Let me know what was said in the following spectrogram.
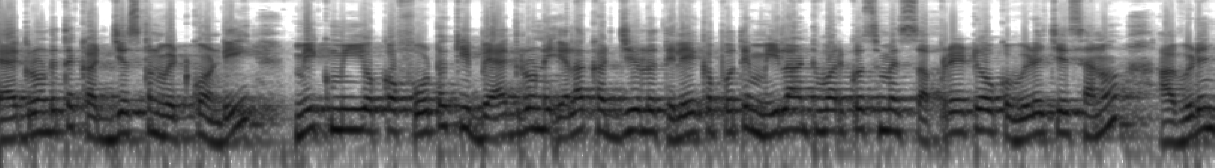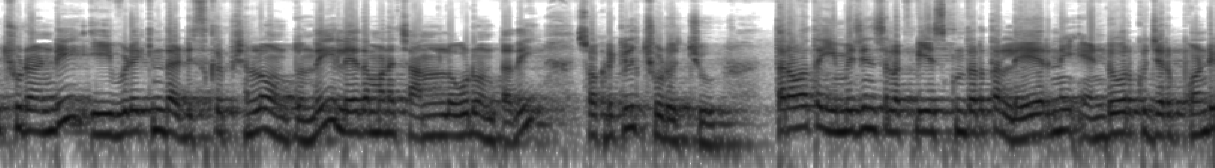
బ్యాక్గ్రౌండ్ అయితే కట్ చేసుకొని పెట్టుకోండి. మీకు మీ యొక్క ఫోటోకి బ్యాక్గ్రౌండ్ ఎలా కట్ చేయాలో తెలియకపోతే మీలాంటి వారి కోసమే సపరేట్గా ఒక వీడియో చేశాను. ఆ వీడియోని చూడండి ఈ వీడియో కింద డిస్క్రిప్షన్లో ఉంటుంది లేదా మన ఛానల్లో కూడా ఉంటుంది. సో అక్కడికి వెళ్ళి చూడొచ్చు. తర్వాత ఇమేజ్ని సెలెక్ట్ చేసుకున్న తర్వాత లేయర్ని ఎండ్ వరకు జరుపుకోండి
